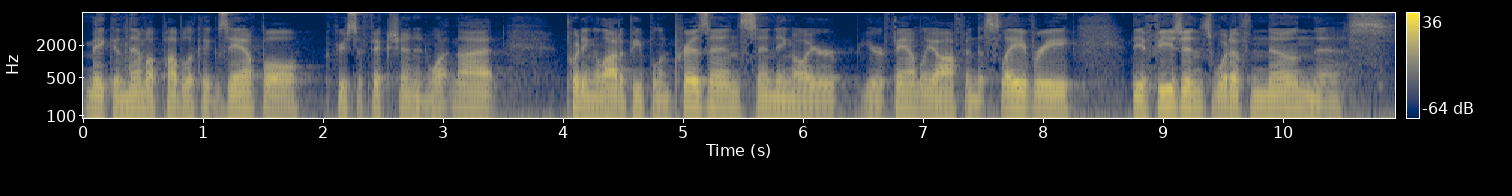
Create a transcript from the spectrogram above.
making them a public example, crucifixion and whatnot, putting a lot of people in prison, sending all your, your family off into slavery. The Ephesians would have known this.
